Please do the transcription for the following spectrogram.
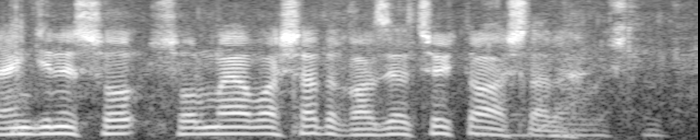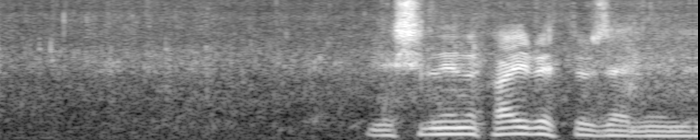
rengini so- sormaya başladı. Gazel çöktü ağaçlara. Yeşilliğini kaybetti özelliğini.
